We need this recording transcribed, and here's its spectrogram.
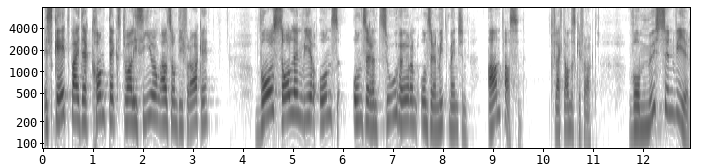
Es geht bei der Kontextualisierung also um die Frage, wo sollen wir uns unseren Zuhörern, unseren Mitmenschen anpassen? Vielleicht anders gefragt, wo müssen wir,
